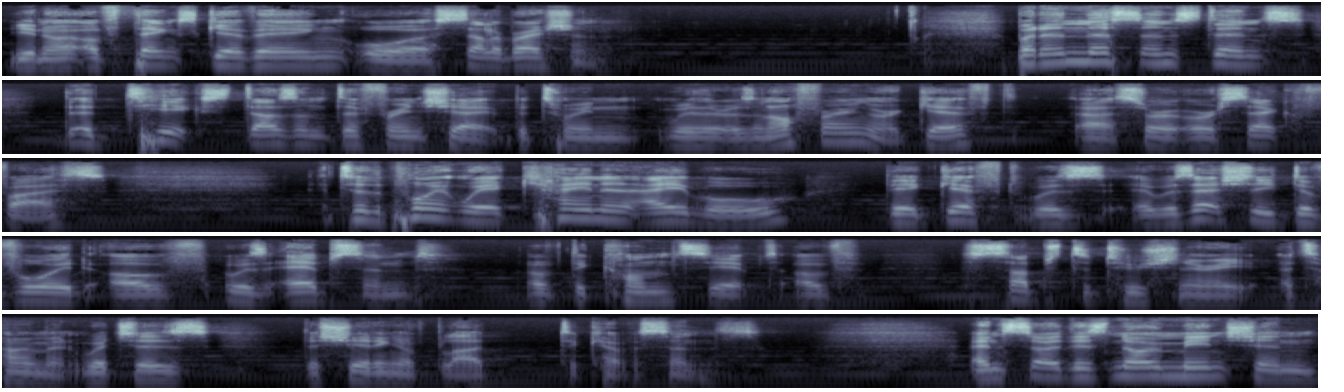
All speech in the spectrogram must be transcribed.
you know, of thanksgiving or celebration. But in this instance, the text doesn't differentiate between whether it was an offering or a gift, uh, sorry, or a sacrifice, to the point where Cain and Abel, their gift was it was actually devoid of, it was absent of the concept of substitutionary atonement, which is the shedding of blood to cover sins. And so there's no mention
